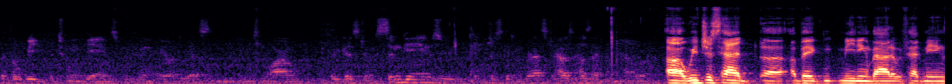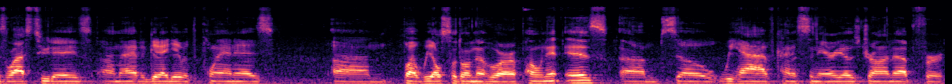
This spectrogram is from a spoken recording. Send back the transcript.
with the week between games between ALDS and tomorrow? Are you guys doing sim games or just getting rest? Or how's, how's that going to uh, we just had uh, a big meeting about it. We've had meetings the last two days. Um, I have a good idea what the plan is. Um, but we also don't know who our opponent is. Um, so we have kind of scenarios drawn up for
